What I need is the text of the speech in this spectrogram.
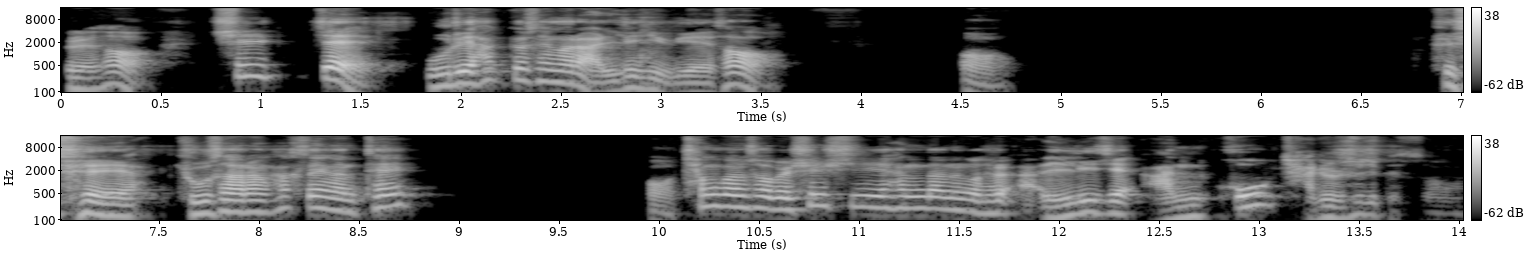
그래서 실제 우리 학교 생활을 알리기 위해서 어 그제 교사랑 학생한테 어, 참관 수업을 실시한다는 것을 알리지 않고 자료를 수집했어.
